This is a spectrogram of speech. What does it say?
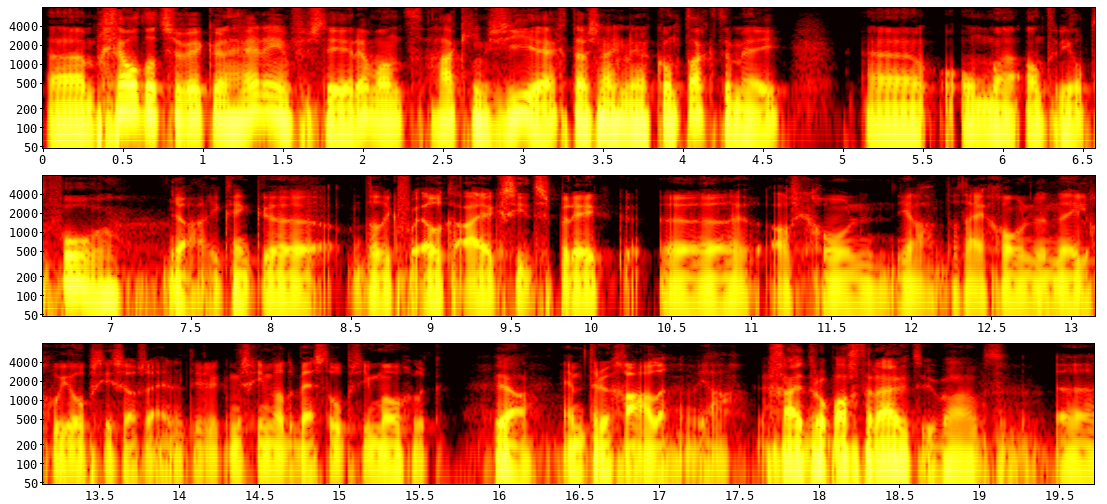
Ehm, geld dat ze weer kunnen herinvesteren. Want Hakim Ziyech, daar zijn contacten mee. om Anthony op te volgen. Ja, ik denk dat ik voor elke ajax ziet spreek. eh, als ik gewoon, ja, dat hij gewoon een hele goede optie zou zijn natuurlijk. Misschien wel de beste optie mogelijk. Ja, Hem terughalen, ja. ga je erop achteruit überhaupt? Eh,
